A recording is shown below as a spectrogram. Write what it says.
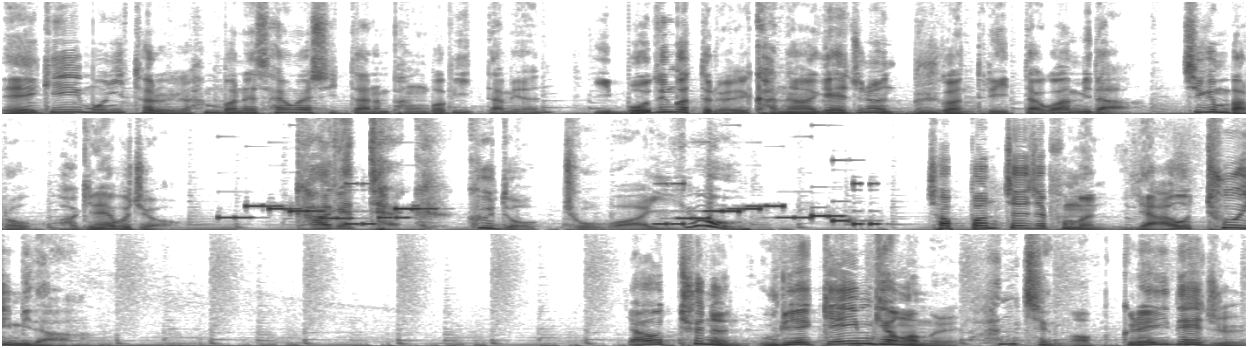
4개의 모니터를 한 번에 사용할 수 있다는 방법이 있다면 이 모든 것들을 가능하게 해주는 물건들이 있다고 합니다. 지금 바로 확인해보죠. 가게테크 구독, 좋아요! 첫 번째 제품은 Yaw2입니다. Yaw2는 우리의 게임 경험을 한층 업그레이드 해줄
